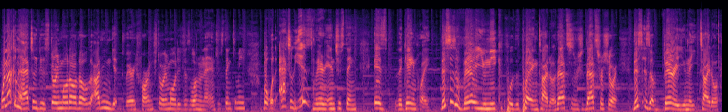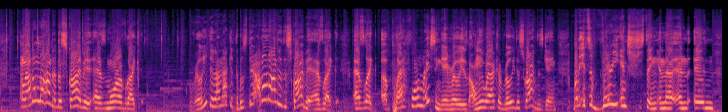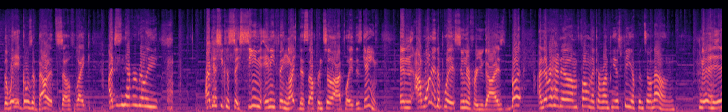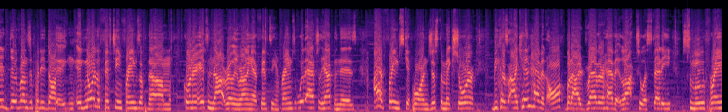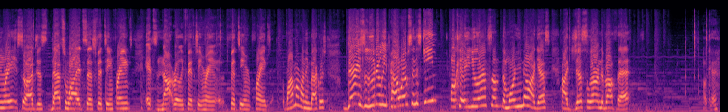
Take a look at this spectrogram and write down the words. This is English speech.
we're not to actually do story mode, although I didn't get very far in story mode, it just wasn't that interesting to me. But what actually is very interesting is the gameplay. This is a very unique playing title, that's, that's for sure. This is a very unique title. And I don't know how to describe it as more of like really? Did i not get the boost there? I don't know how to describe it as like as like a platform racing game really is the only way i could really describe this game. But it's a very interesting in that and in the way it goes about itself. Like i just never really i guess you could say seen anything like this up until i played this game. And i wanted to play it sooner for you guys but i never had a um, phone that can run psp up until now. And it, it runs it pretty darn. Ignore the 15 frames of the um, corner. It's not really running at 15 frames. What actually happened is I have frame skip on just to make sure because I can have it off, but I'd rather have it locked to a steady, smooth frame rate. So I just that's why it says 15 frames. It's not really 15 frame, 15 frames. Why am I running backwards? There is literally power ups in this game. Okay, you learn something. The more you know, I guess. I just learned about that. Okay.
